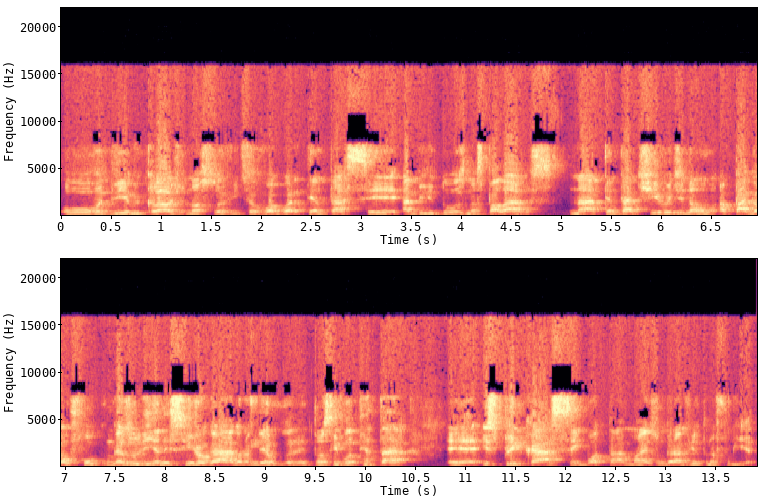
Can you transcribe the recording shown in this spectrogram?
O Rodrigo e Cláudio, nossos ouvintes, eu vou agora tentar ser habilidoso nas palavras, na tentativa de não apagar o fogo com gasolina e sim jogar água na fervura. Então, assim, vou tentar é, explicar sem botar mais um graveto na fogueira.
